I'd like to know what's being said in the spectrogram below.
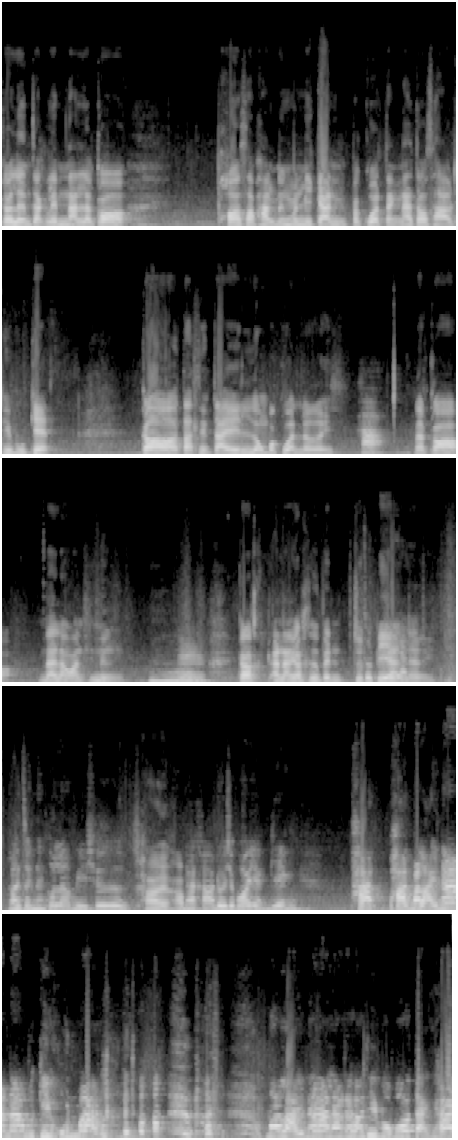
ก็เริ่มจากเล่มนั้นแล้วก็พอสักพักหนึ่งมันมีการประกวดแต่งหน้าเจ้าสาวที่ภูเก็ต ก็ตัดสินใจลงประกวดเลย ค่ะ แล้วก็ได้รางวัลที่หนึ่งอืม อืมก็อันนั้นก็คือเป็นจุดจุดเปลี่ยนเปลี่ยนเลย หลังจากนั้นก็เริ่มมีชื่อใช่ครับ นะคะ โดยเฉพาะอย่างยิ่ง ผ่านผ่านมาหลายหน้าหน้าเมื่อกี้คุ้นมากเลยนะคะมาหลายหน้าแล้วนะคะที่โบโบแต่งให้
